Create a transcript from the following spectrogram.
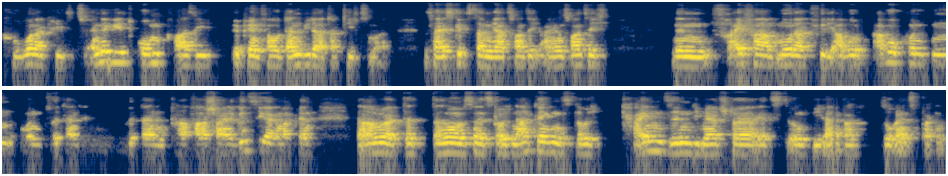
Corona-Krise zu Ende geht, um quasi ÖPNV dann wieder attraktiv zu machen. Das heißt, gibt es dann im Jahr 2021 einen Freifahrmonat für die Abo-Kunden und wird dann, wird dann ein paar Fahrscheine günstiger gemacht werden. Darüber, da, darüber müssen wir jetzt, glaube ich, nachdenken. Es ist, glaube ich, keinen Sinn, die Mehrwertsteuer jetzt irgendwie einfach so reinzupacken.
